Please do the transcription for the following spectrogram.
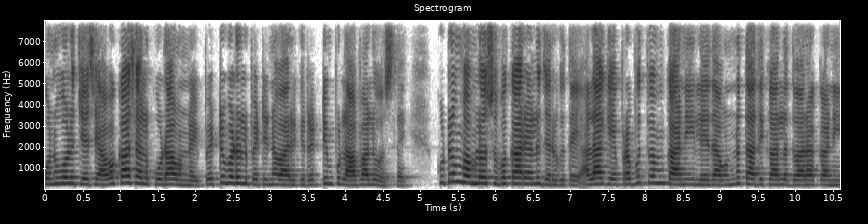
కొనుగోలు చేసే అవకాశాలు కూడా ఉన్నాయి. పెట్టుబడులు పెట్టిన వారికి రెట్టింపు లాభాలు వస్తాయి. కుటుంబంలో శుభకార్యాలు జరుగుతాయి. అలాగే ప్రభుత్వం కానీ లేదా ఉన్నతాధికారుల ద్వారా కానీ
